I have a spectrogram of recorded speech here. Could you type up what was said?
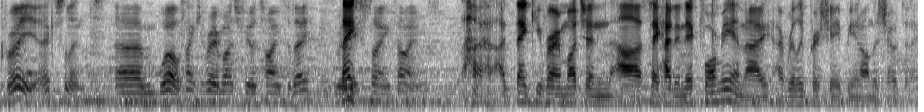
Great, excellent. Um, well, thank you very much for your time today. Really Thanks. exciting times. thank you very much, and uh, say hi to Nick for me, and I, I really appreciate being on the show today.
